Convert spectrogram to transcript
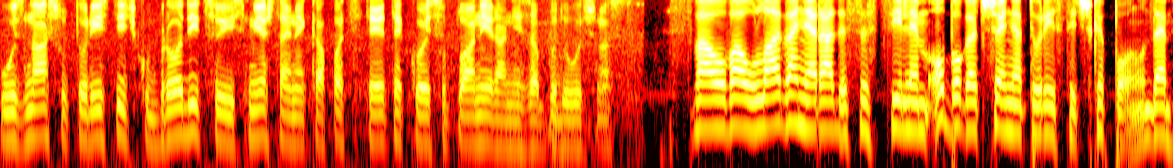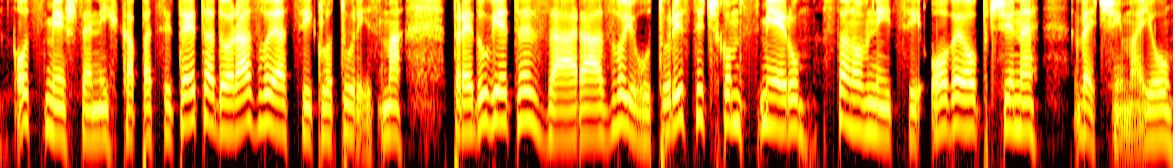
uz našu turističku brodicu i smještajne kapacitete koji su planirani za budućnost. Sva ova ulaganja rade se s ciljem obogaćenja turističke ponude, od smještenih kapaciteta do razvoja cikloturizma. Preduvjete za razvoj u turističkom smjeru stanovnici ove općine već imaju.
